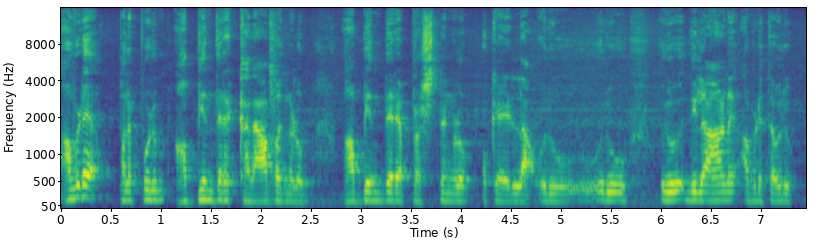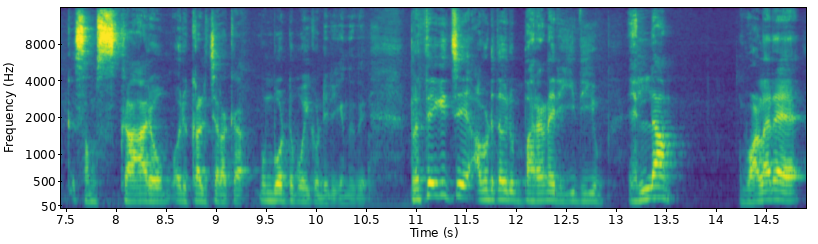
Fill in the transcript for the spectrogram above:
അവിടെ പലപ്പോഴും ആഭ്യന്തര കലാപങ്ങളും ആഭ്യന്തര പ്രശ്നങ്ങളും ഒക്കെയുള്ള ഒരു ഒരു ഒരു ഇതിലാണ് അവിടുത്തെ ഒരു സംസ്കാരവും ഒരു കൾച്ചറൊക്കെ മുമ്പോട്ട് പോയിക്കൊണ്ടിരിക്കുന്നത്. പ്രത്യേകിച്ച് അവിടുത്തെ ഒരു ഭരണരീതിയും എല്ലാം വളരെ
